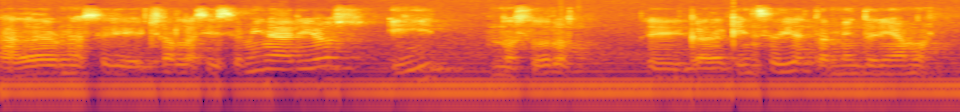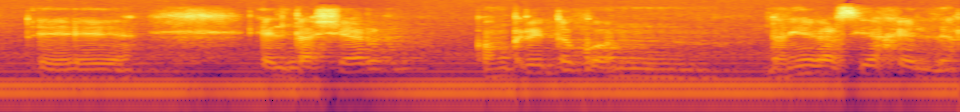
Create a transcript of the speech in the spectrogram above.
a dar una serie de charlas y seminarios y nosotros cada 15 días también teníamos el taller concreto con Daniel García Helder.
